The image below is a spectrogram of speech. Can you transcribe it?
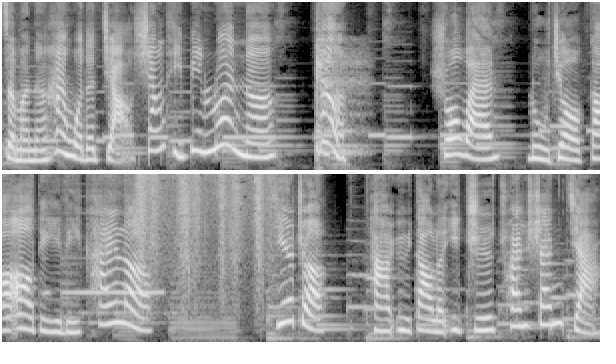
怎么能和我的脚相提并论呢？”哼！说完，鹿就高傲地离开了。接着，他遇到了一只穿山甲。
